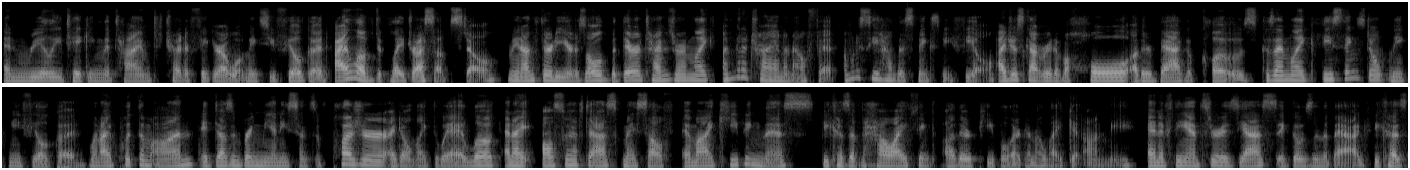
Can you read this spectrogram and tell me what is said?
and really taking the time to try to figure out what makes you feel good. I love to play dress up still. I mean, I'm 30 years old, but there are times where I'm like, I'm going to try on an outfit. I want to see how this makes me feel. I just got rid of a whole other bag of clothes because I'm like, these things don't make me feel good. When I put them on, it doesn't bring me any sense of pleasure. I don't like the way I look. And I also have to ask myself, am I keeping this because of how I think other people are going to like it on me? And if the answer is yes, it goes in the bag because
